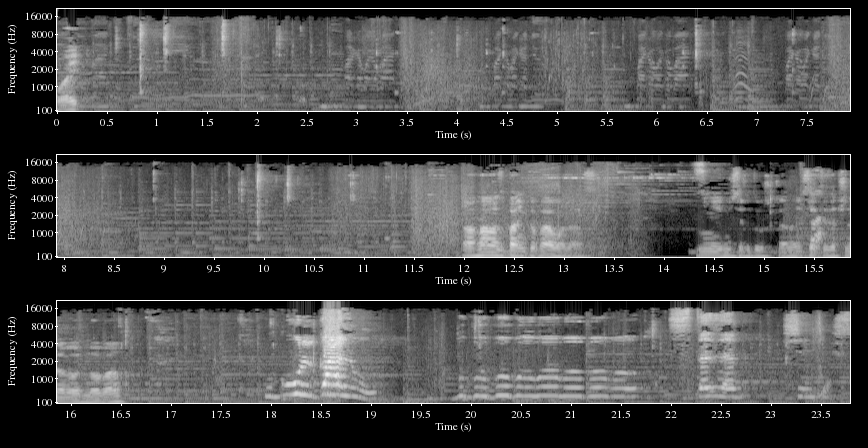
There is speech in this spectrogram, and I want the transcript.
Oj. Aha, zbańkowało nas. Nie mieliśmy serduszka. No niestety, zaczynamy od nowa. Bulgalu. Bu, bu, bu, bu, bu, bu, bu, bu. Stara się jest.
